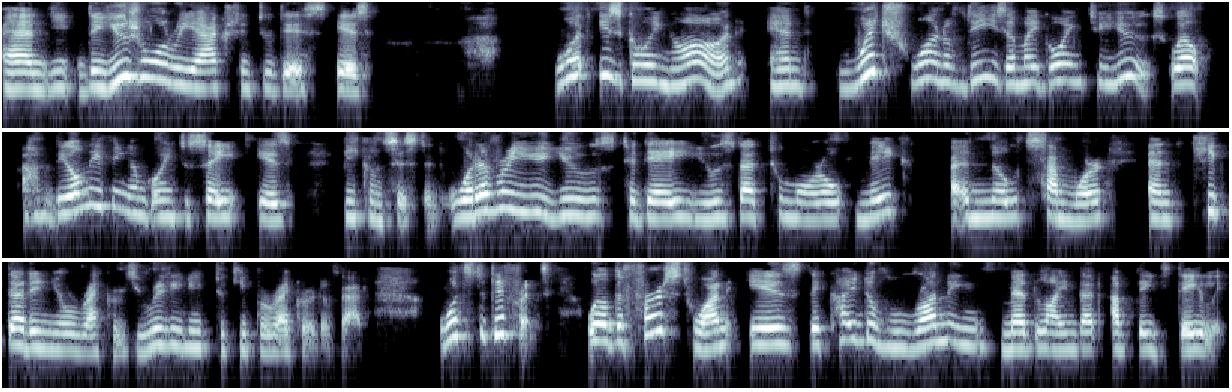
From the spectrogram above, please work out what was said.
And the usual reaction to this is, what is going on and which one of these am I going to use? Well, um, the only thing I'm going to say is be consistent. Whatever you use today, use that tomorrow, make a note somewhere and keep that in your records. You really need to keep a record of that. What's the difference? Well, the first one is the kind of running medline that updates daily.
